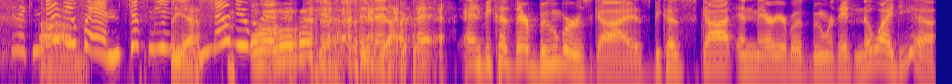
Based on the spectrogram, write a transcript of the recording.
She's like, no new friends, just me. yes. No new friends. Yes, And then- exactly. and, and because they're boomers, guys, because Scott and Mary are both boomers, they had no idea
